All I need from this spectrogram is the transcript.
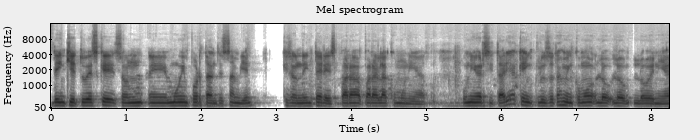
de, inquietudes que son eh, muy importantes también que son de interés para, para, la comunidad universitaria, que incluso también como lo, lo, lo venía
